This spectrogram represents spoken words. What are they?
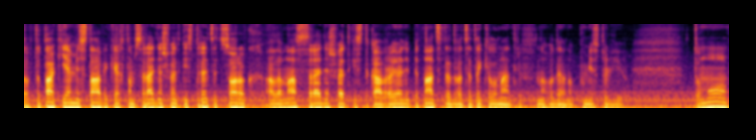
Тобто так, є міста, в яких там середня швидкість 30-40, але в нас середня швидкість така в районі 15-20 км на годину по місту Львів. Тому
